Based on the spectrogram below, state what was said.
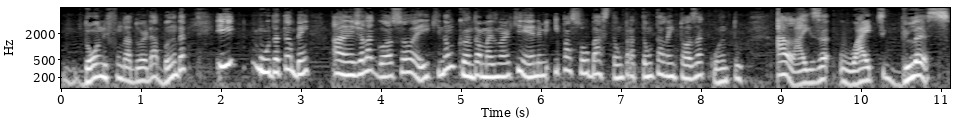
dono e fundador da banda. E muda também a Angela Gossel aí, que não canta mais no Ark Enemy e passou o bastão para tão talentosa quanto a Liza White Glass.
